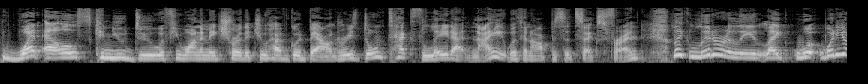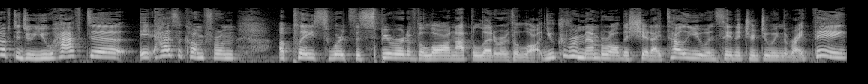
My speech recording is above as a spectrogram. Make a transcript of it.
what else can you do if you want to make sure that you have good boundaries? Don't text late at night with an opposite sex friend. Like literally, like what what do you have to do? You have to it has to come from a place where it's the spirit of the law, not the letter of the law. You could remember all the shit I tell you and say that you're doing the right thing,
